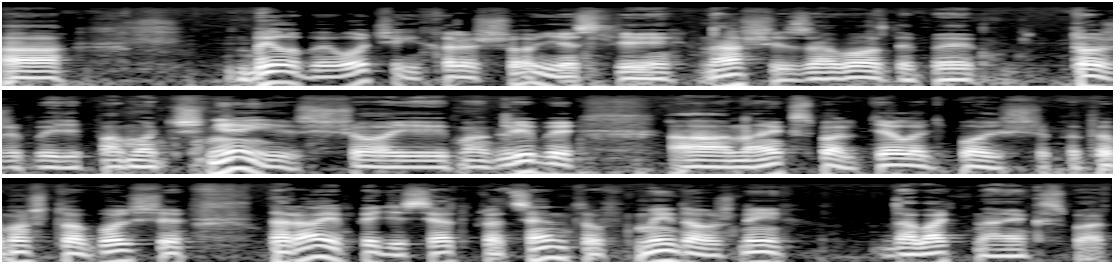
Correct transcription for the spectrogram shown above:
А, было бы очень хорошо, если наши заводы бы тоже были помощнее еще и могли бы а, на экспорт делать больше, потому что больше, вторая 50% мы должны давать на экспорт.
